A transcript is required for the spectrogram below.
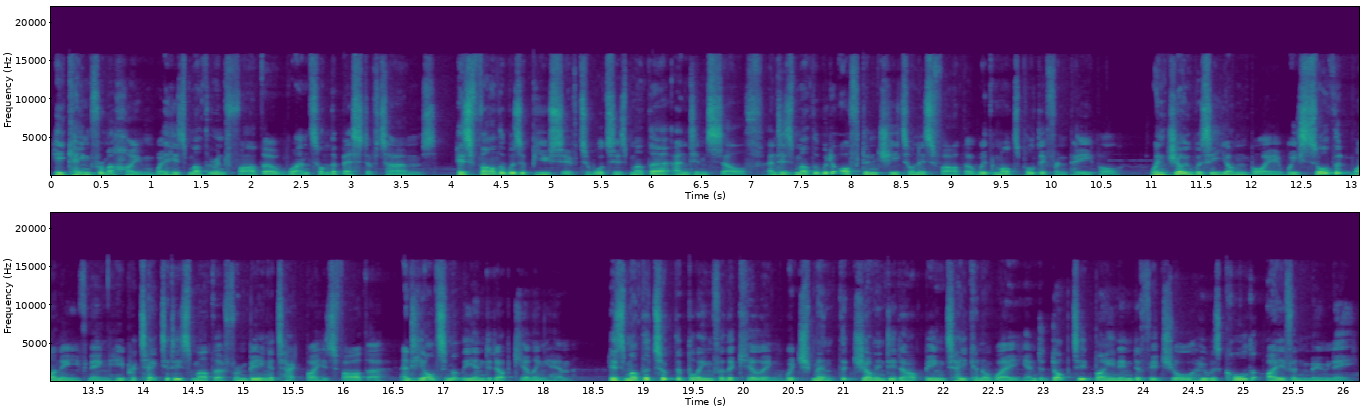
He came from a home where his mother and father weren't on the best of terms. His father was abusive towards his mother and himself, and his mother would often cheat on his father with multiple different people. When Joe was a young boy, we saw that one evening he protected his mother from being attacked by his father, and he ultimately ended up killing him. His mother took the blame for the killing, which meant that Joe ended up being taken away and adopted by an individual who was called Ivan Mooney.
